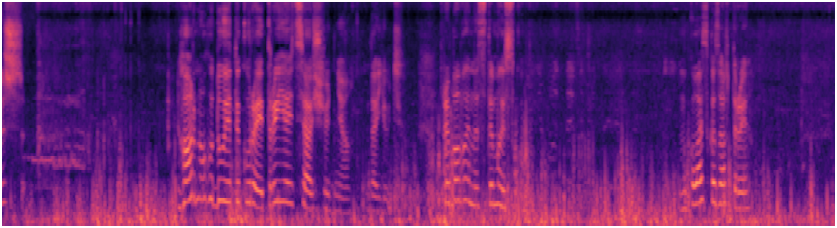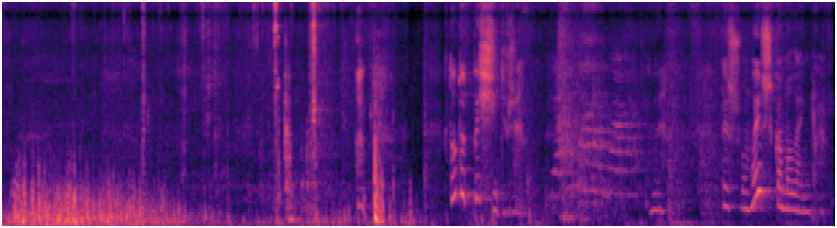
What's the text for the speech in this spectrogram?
Ми ж гарно годуєте курей, три яйця щодня дають. Треба винести миску. Миколай сказав три. Оп. Хто тут пищить вже? Ти що, мишка маленька? Маленька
